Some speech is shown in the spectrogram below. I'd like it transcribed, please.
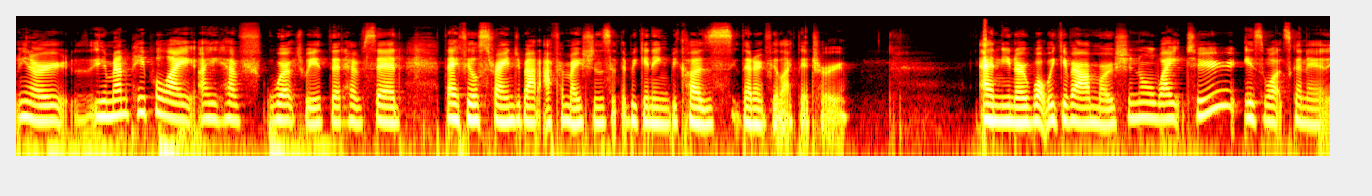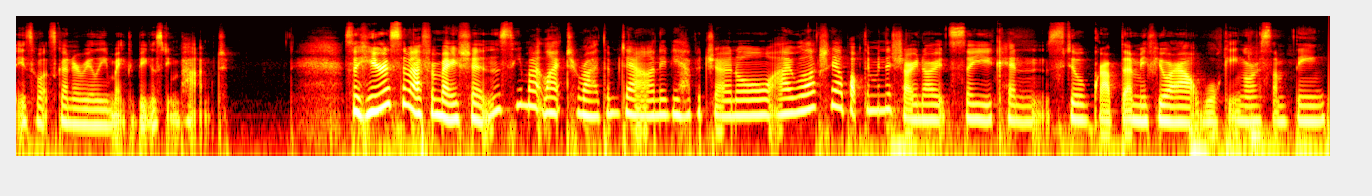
you know, the amount of people I, I have worked with that have said they feel strange about affirmations at the beginning because they don't feel like they're true. And you know what we give our emotional weight to is what's gonna is what's gonna really make the biggest impact. So here are some affirmations. You might like to write them down if you have a journal. I will actually I'll pop them in the show notes so you can still grab them if you're out walking or something.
